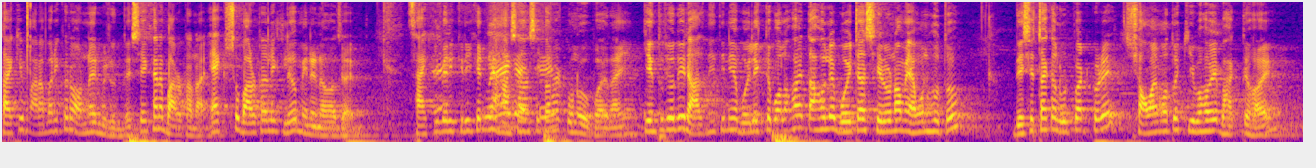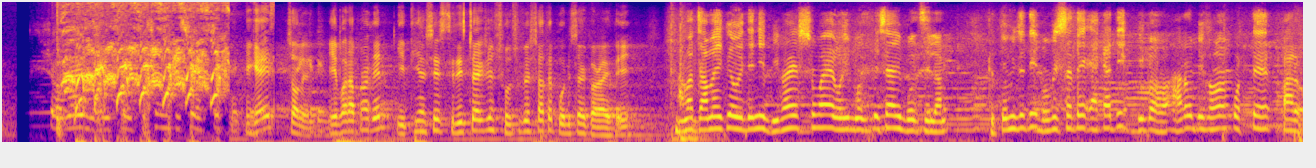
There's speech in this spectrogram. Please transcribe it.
সাকিব মারামারি করে অন্যায়ের বিরুদ্ধে সেখানে বারোটা না একশো বারোটা লিখলেও মেনে নেওয়া যায়। সাকিবের ক্রিকেট নিয়ে হাসাহাসি করার কোনো উপায় নাই। কিন্তু যদি রাজনীতি নিয়ে বই লিখতে বলা হয় তাহলে বইটার শিরোনাম এমন হতো দেশের টাকা লুটপাট করে সময় মতো কীভাবে ভাগতে হয়? গাইজ চলেন এবার আপনাদের ইতিহাসের সিরিজটা একজন শ্বশুরের সাথে পরিচয় করাই দেই। আমার জামাইকে ওই দিনই বিবাহের সময় ওই মজলিসে আমি বলছিলাম তুমি যদি ভবিষ্যতে একাধিক বিবাহ আরও বিবাহ করতে পারো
